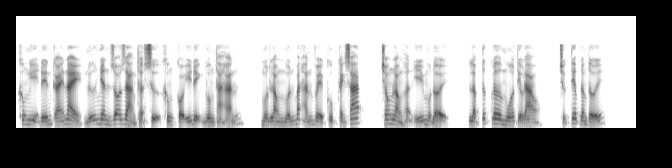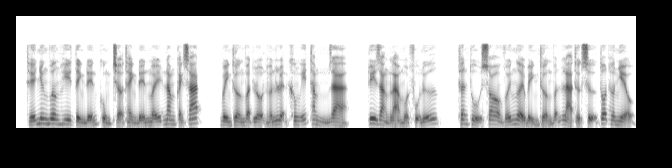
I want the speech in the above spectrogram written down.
không nghĩ đến cái này nữ nhân rõ ràng thật sự không có ý định buông tha hắn, một lòng muốn bắt hắn về cục cảnh sát, trong lòng hận ý một đời, lập tức cơ múa tiểu đao, trực tiếp đâm tới. Thế nhưng Vương Hy Tình đến cùng trở thành đến mấy năm cảnh sát, bình thường vật lộn huấn luyện không ít tham gia, tuy rằng là một phụ nữ, thân thủ so với người bình thường vẫn là thực sự tốt hơn nhiều.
